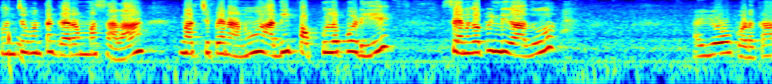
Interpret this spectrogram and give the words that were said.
కొంచెం అంత గరం మసాలా. మర్చిపోయినాను. అది పప్పుల పొడి శనగపిండి కాదు. అయ్యో కొడకా.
